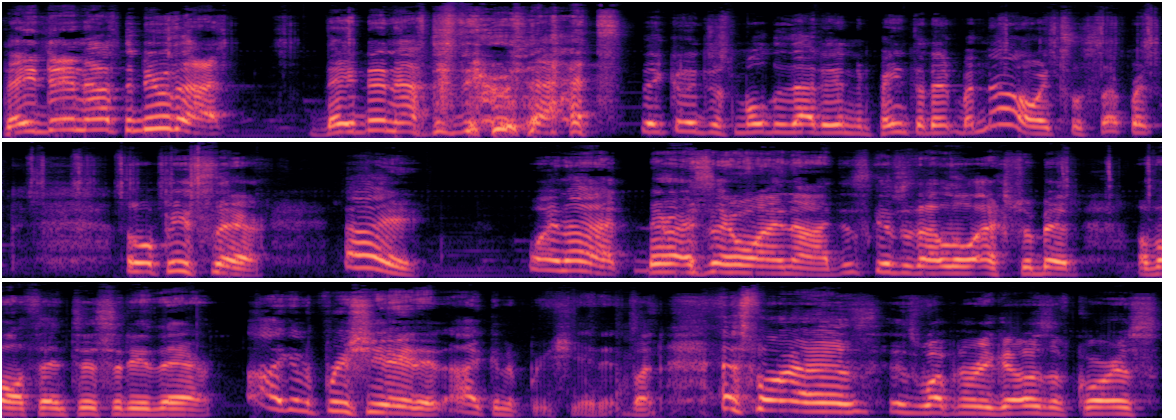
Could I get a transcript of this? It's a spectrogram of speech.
They didn't have to do that. They didn't have to do that. They could have just molded that in and painted it, but no, it's a separate little piece there. Hey, why not? Dare I say why not? Just gives it that little extra bit of authenticity there. I can appreciate it. I can appreciate it. But as far as his weaponry goes, of course,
